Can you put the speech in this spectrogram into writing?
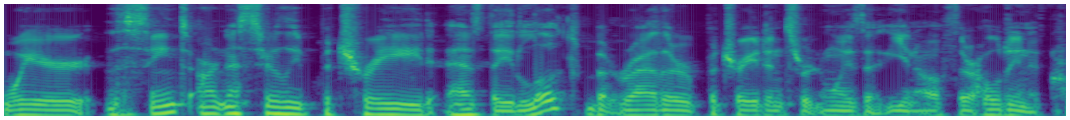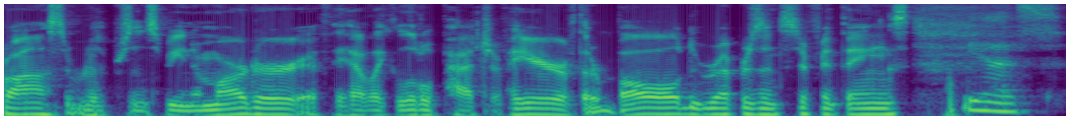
where the saints aren't necessarily portrayed as they looked, but rather portrayed in certain ways that, you know, if they're holding a cross, it represents being a martyr. If they have like a little patch of hair, if they're bald, it represents different things. yes.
